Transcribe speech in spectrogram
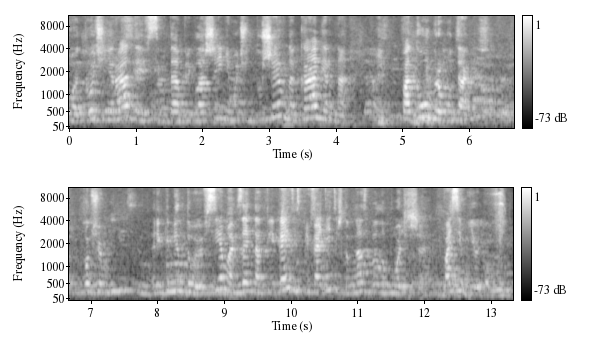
Вот, очень рады, всегда приглашением, очень душевно, камерно и по-доброму так. В общем, рекомендую всем, обязательно откликайтесь, приходите, чтобы нас было больше. Спасибо, Юля.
